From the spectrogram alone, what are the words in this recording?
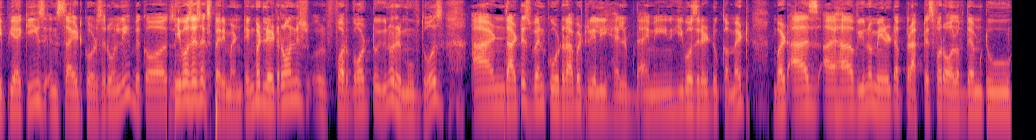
API keys inside Cursor only because he was just experimenting. But later on, forgot to, you know, remove those. And that is when CodeRabbit really helped. I mean, he was ready to commit. But as I have, you know, made it a practice for all of them to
